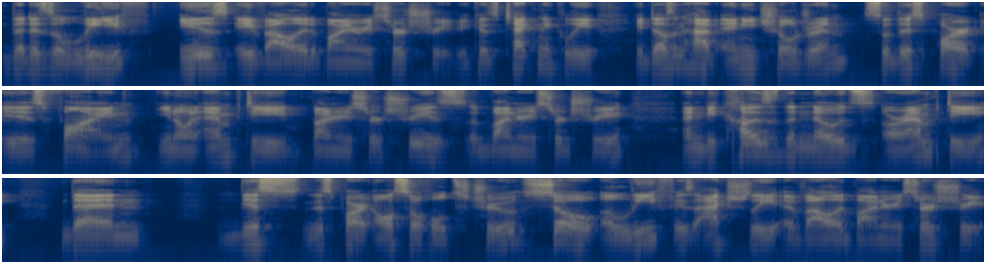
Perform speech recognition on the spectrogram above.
that is a leaf is a valid binary search tree because technically it doesn't have any children. So this part is fine. You know, an empty binary search tree is a binary search tree. And because the nodes are empty, then this this part also holds true. So a leaf is actually a valid binary search tree.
